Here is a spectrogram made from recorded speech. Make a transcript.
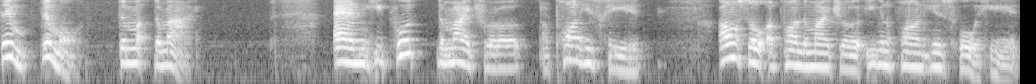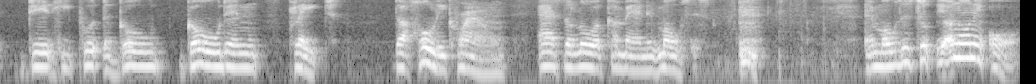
Them, Thimel, the Themai. And he put the mitra upon his head, also upon the mitra, even upon his forehead, did he put the gold golden plate, the holy crown, as the Lord commanded Moses. and Moses took the anointing oil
